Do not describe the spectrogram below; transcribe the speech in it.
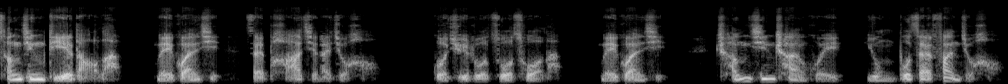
曾经跌倒了没关系再爬起来就好。过去若做错了没关系诚心忏悔永不再犯就好。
